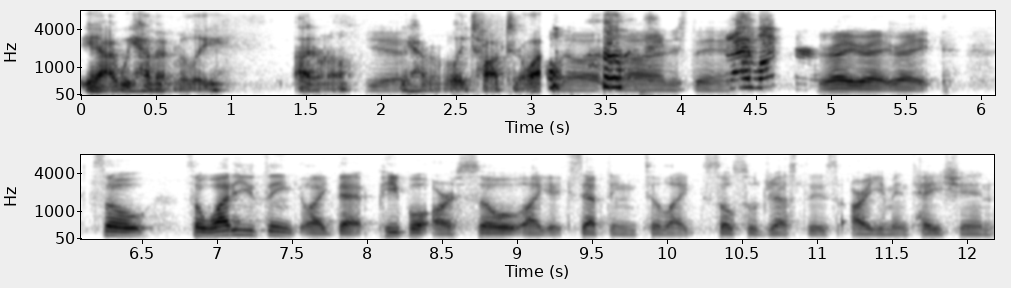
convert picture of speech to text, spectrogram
yeah, we haven't really. I don't know. Yeah. We haven't really talked in a while. No, no, I understand. but I love her. Right, right, right. So, so why do you think like that? People are so like accepting to like social justice argumentation,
